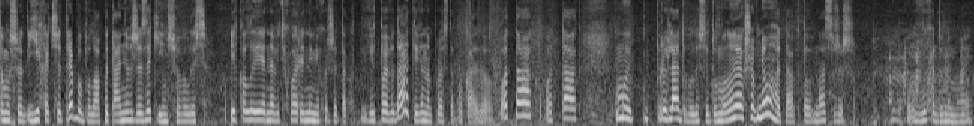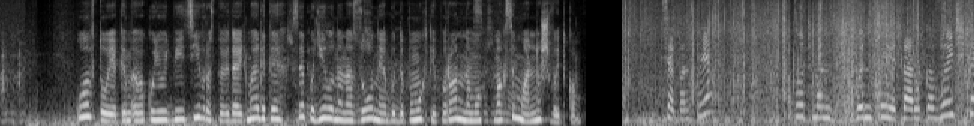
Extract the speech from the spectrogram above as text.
Тому що їхати ще треба було, а питання вже закінчувались. І коли навіть хворий не міг уже так відповідати, він нам просто показував отак, отак. Ми приглядувалися і думали, ну якщо в нього так, то в нас вже ж виходу немає. У авто, яким евакуюють бійців, розповідають медики, все поділено на зони, аби допомогти пораненому максимально швидко. Це бинти. Тут бинти та рукавички.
